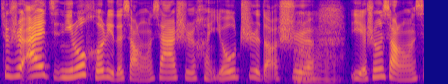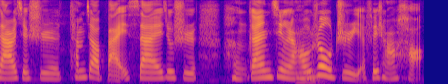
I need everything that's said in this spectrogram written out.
就是埃及尼罗河里的小龙虾是很优质的，是嗯野生小龙虾，而且是他们叫白鳃，就是很干净，然后嗯肉质也非常好。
